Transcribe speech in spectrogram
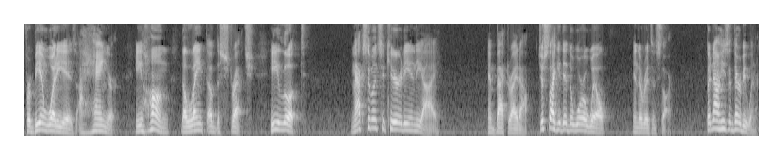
for being what he is a hanger. He hung the length of the stretch. He looked maximum security in the eye and backed right out. Just like he did the War Will in the Risen Star. But now he's a Derby winner.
